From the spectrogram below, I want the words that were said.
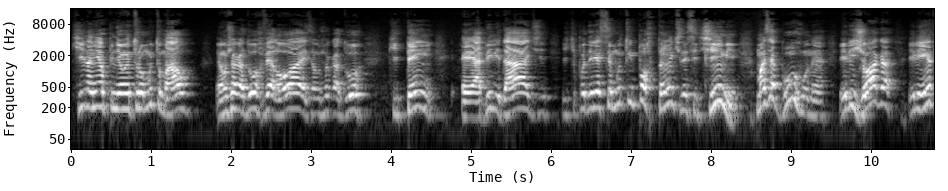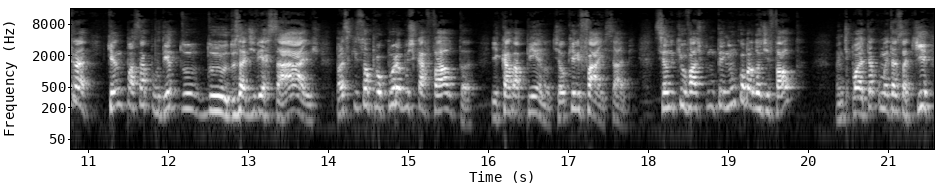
que na minha opinião entrou muito mal, é um jogador veloz, é um jogador que tem é, habilidade e que poderia ser muito importante nesse time, mas é burro, né? Ele joga, ele entra querendo passar por dentro do, do, dos adversários, parece que só procura buscar falta e cava pênalti, é o que ele faz, sabe? Sendo que o Vasco não tem nenhum cobrador de falta, a gente pode até comentar isso aqui,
